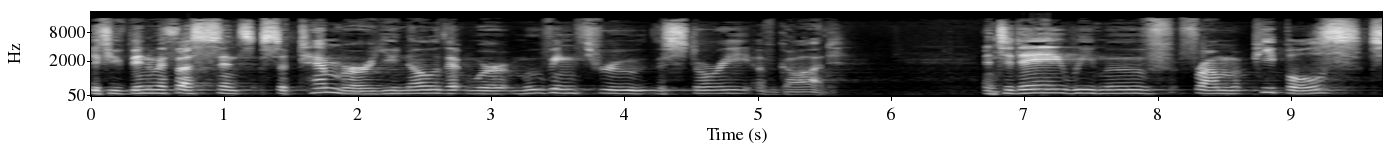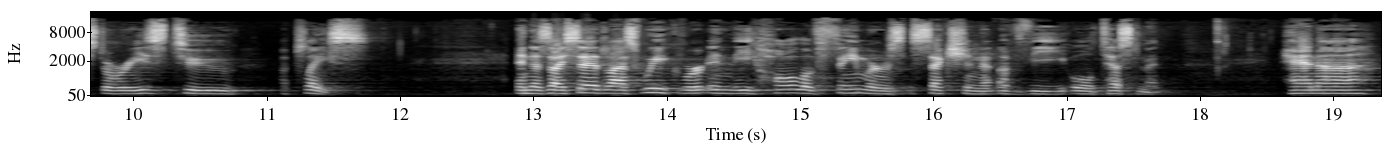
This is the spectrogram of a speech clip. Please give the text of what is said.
If you've been with us since September, you know that we're moving through the story of God. And today we move from people's stories to a place. And as I said last week, we're in the Hall of Famers section of the Old Testament. Hannah,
